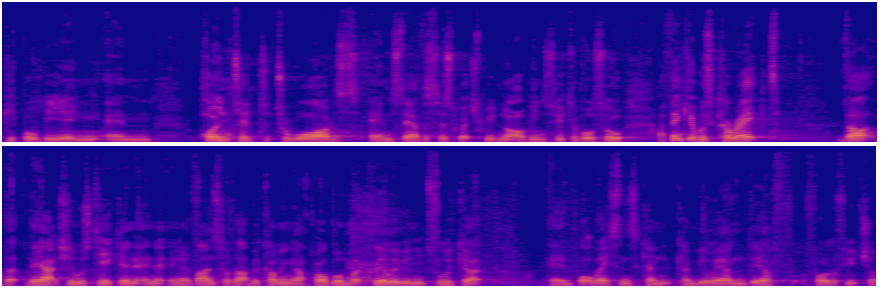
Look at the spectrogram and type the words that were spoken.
people being um, pointed towards um, services which would not have been suitable. So I think it was correct that, that the action was taken in, in advance of that becoming a problem, but clearly we need to look at um, what lessons can, can be learned there for the future.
